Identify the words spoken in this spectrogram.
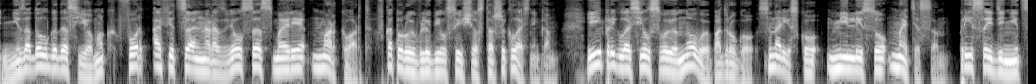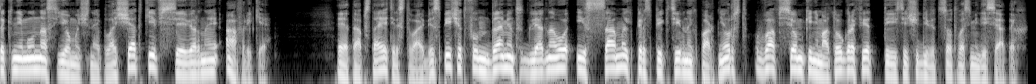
Незадолго до съемок Форд официально развелся с Мэри Марквард, в которую влюбился еще старшеклассником, и пригласил свою новую подругу, сценаристку Миллису Мэттисон, присоединиться к нему на съемочной площадке в Северной Африке. Это обстоятельство обеспечит фундамент для одного из самых перспективных партнерств во всем кинематографе 1980-х.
